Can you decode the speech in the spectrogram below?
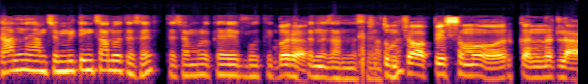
काल नाही आमच्या मीटिंग चालू होत्या साहेब त्याच्यामुळे काही बहुतेक बरं. झालं नसेल. तुमच्या ऑफिस समोर कन्नडला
